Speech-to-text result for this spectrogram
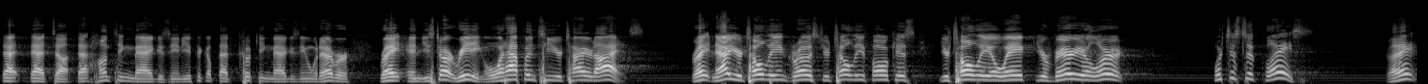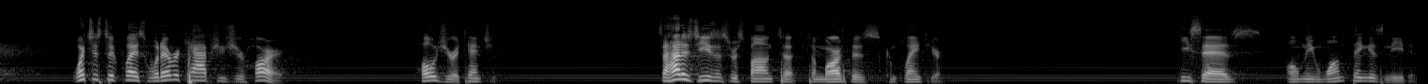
that that uh, that hunting magazine, you pick up that cooking magazine, whatever, right? And you start reading. Well, what happened to your tired eyes? Right now you're totally engrossed, you're totally focused, you're totally awake, you're very alert. What just took place? Right? What just took place? Whatever captures your heart holds your attention. So, how does Jesus respond to, to Martha's complaint here? He says, Only one thing is needed.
